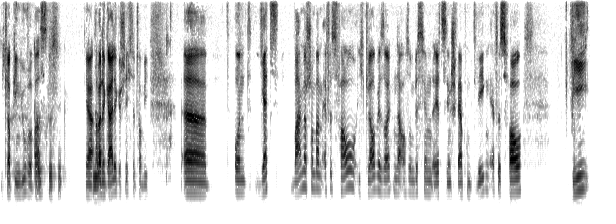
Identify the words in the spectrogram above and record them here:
Ich glaube, gegen Juve war Das ist richtig. Ja, Ja. aber eine geile Geschichte, Tommy. Äh, und jetzt waren wir schon beim FSV. Ich glaube, wir sollten da auch so ein bisschen jetzt den Schwerpunkt legen, FSV. Wie,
